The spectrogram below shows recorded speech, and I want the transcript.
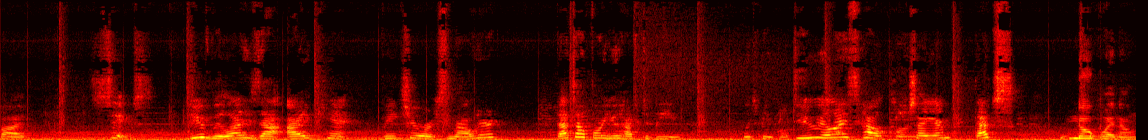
five, six. Do you realize that I can't reach her or smell her? That's how far you have to be with people. Do you realize how close I am? That's no bueno.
